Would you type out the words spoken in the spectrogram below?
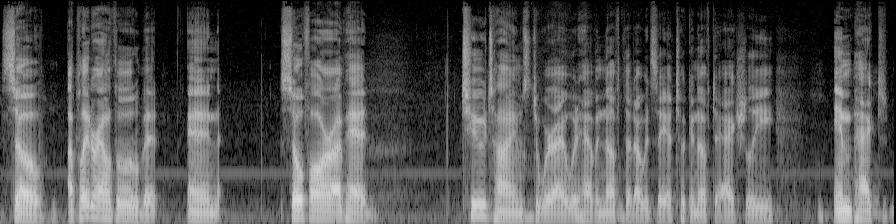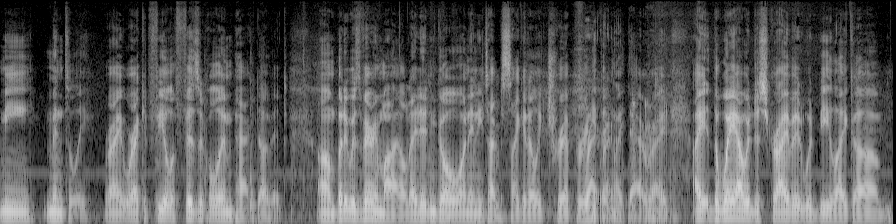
So I played around with it a little bit, and so far I've had two times to where I would have enough that I would say I took enough to actually impact me mentally, right? Where I could feel a physical impact of it. Um, but it was very mild. I didn't go on any type of psychedelic trip or Right, anything right. like that, right? I the way I would describe it would be like um,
